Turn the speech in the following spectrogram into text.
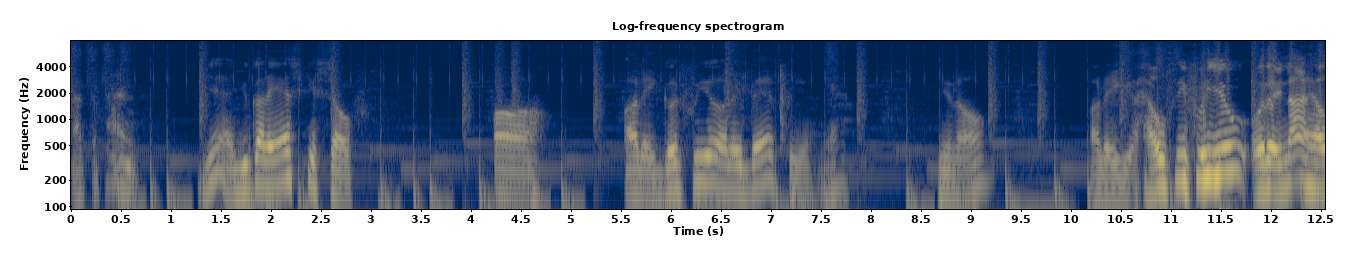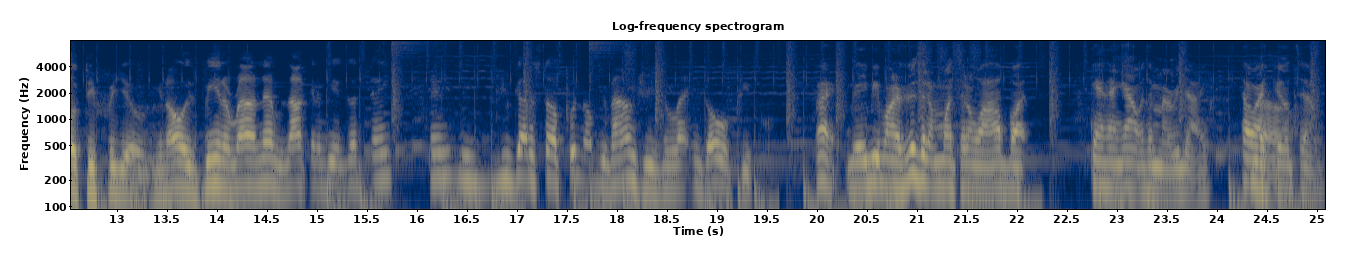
That depends. yeah, you got to ask yourself, uh, are they good for you? Or are they bad for you? Yeah. You know, are they healthy for you or they not healthy for you? You know, is being around them is not going to be a good thing? And you, you got to start putting up your boundaries and letting go of people. Right. Maybe you want to visit them once in a while, but can't hang out with them every day. That's how I No. feel too.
